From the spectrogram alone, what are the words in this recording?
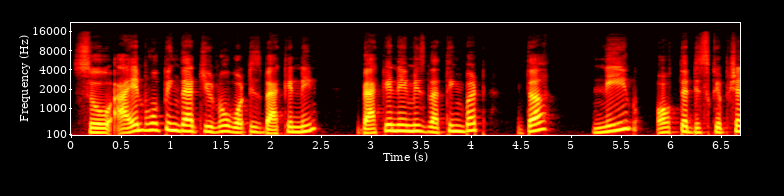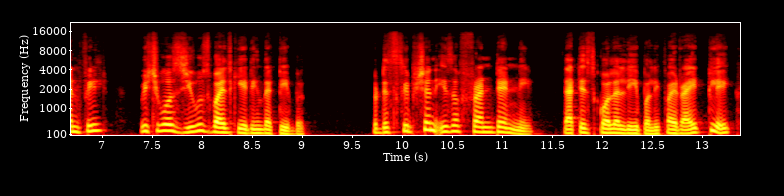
So I am hoping that you know what is backend name. Backend name is nothing but the name of the description field which was used while creating the table. So description is a front-end name that is called a label. If I right click,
